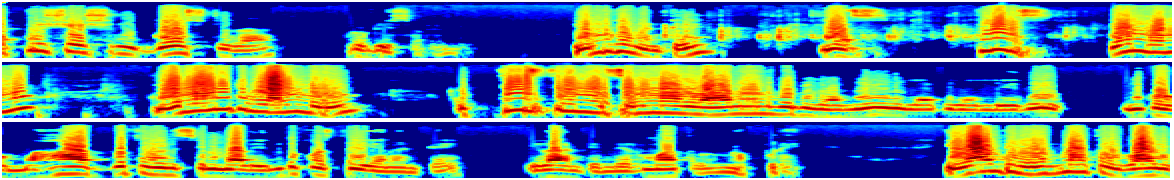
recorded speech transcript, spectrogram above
appreciation goes to the producer అండి. ఎందుకనంటే ఎస్ ప్లీజ్ ఏంటన్నా ఎలాంటి వాళ్ళు తీస్తే సినిమాలు ఆనందని కానీ లేకపోతే లేదు. ఇంకో మహా అద్భుతమైన సినిమాలు ఎందుకు వస్తాయి అంటే ఇలాంటి నిర్మాతలు ఉన్నప్పుడే. ఇలాంటి నిర్మాతలు వాళ్ళు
